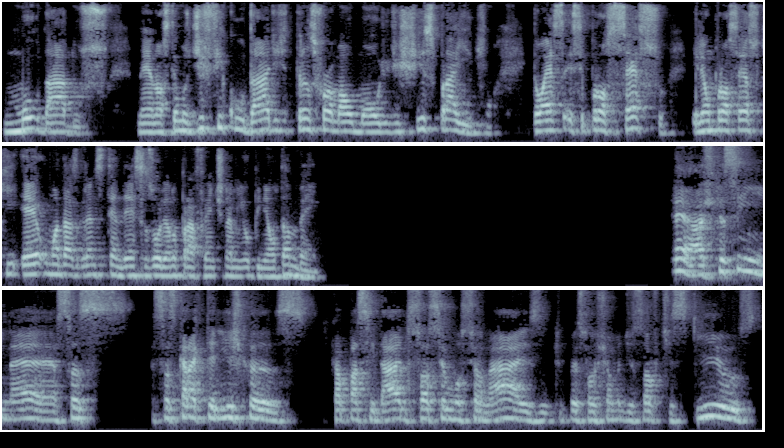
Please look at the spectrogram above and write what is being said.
moldados. Né? Nós temos dificuldade de transformar o molde de X para Y. Então, essa, esse processo, ele é um processo que é uma das grandes tendências olhando para frente, na minha opinião, também. É, acho que assim, né, essas, essas características capacidades socioemocionais, o que o pessoal chama de soft skills,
